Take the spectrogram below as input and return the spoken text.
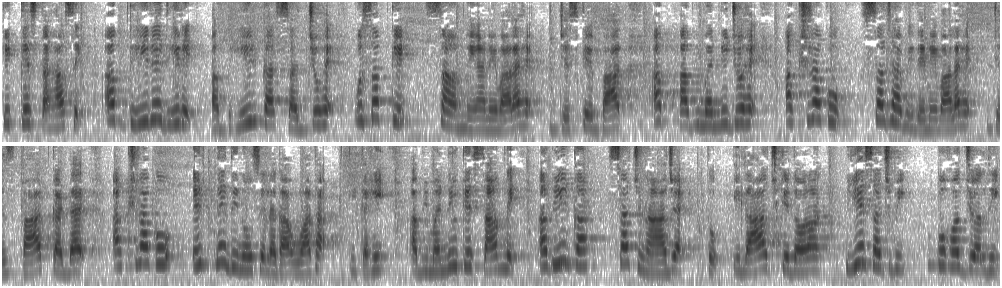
कि किस तरह से अब धीरे धीरे अभीर का सच जो है, वो सबके सामने आने वाला है। जिसके बाद अब अभिमन्यु जो है, अक्षरा को सजा भी देने वाला है। जिस बात का डर अक्षरा को इतने दिनों से लगा हुआ था कि कहीं अभिमन्यु के सामने अबीर का सच न आ जाए तो इलाज के दौरान ये सच भी बहुत जल्द ही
